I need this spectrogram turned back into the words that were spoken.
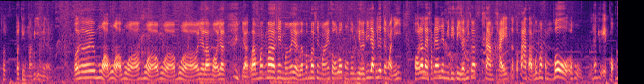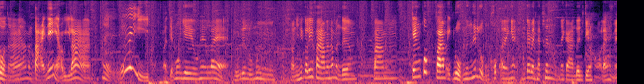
โทษโทษทีน้องพี่อินไปหน่อย โอ้ยเฮ้ยหมัวหมัวหมัวหมัวหมัวหมัวอยากลำหมออยากอยากลำมากๆใช่ไหมอยากลำมากๆใช่ไหมโซโล่ของตัวพีแล้วพี่แลกเลือดจังหวะนี้เพราะอะไรครับแรกเล่นมีซีซีแล้วพี่ก็ตามไคแล้วก็ปาสามมือมาซัมโบโอ้โหถ้าอยู่เอ็ดบอกโดนนะ มันตายแน่อะวีล่าเฮ้ยบาดเจ็บโมเยลแค่แหละรู้เรื่องรู้มือตอนนี้พี่ก็รีฟาร์มนะครับเหมือนเดิมฟาร์มแกงปุ๊บฟาร์มอีกลูปนึงให้ลูปมันครบอะไรเงี้ยมันก็เป็นแพทเทิร์นในการเดินเกมของเราแล้วเห็นไหม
